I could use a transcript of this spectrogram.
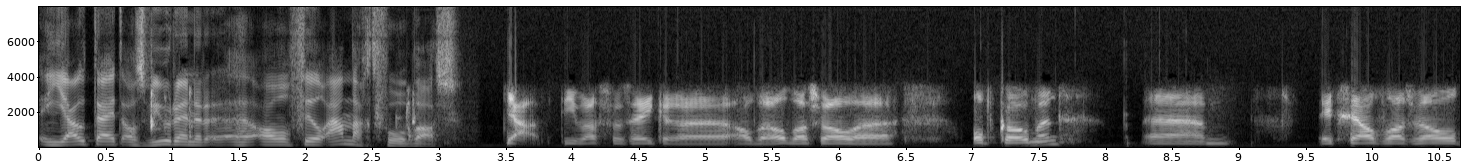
in jouw tijd als wielrenner al veel aandacht voor was. Ja, die was er zeker al wel. Was wel opkomend. Ehm, ik zelf was wel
